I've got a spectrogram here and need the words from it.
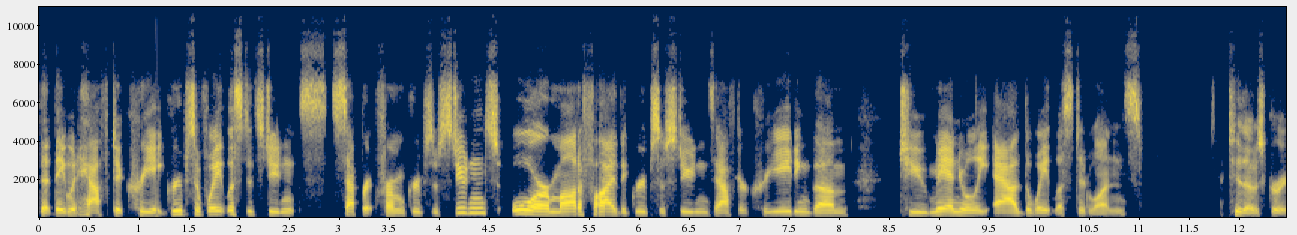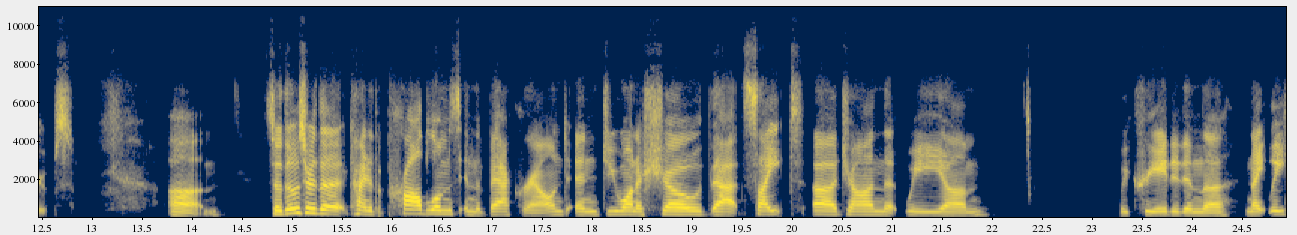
that they would have to create groups of waitlisted students separate from groups of students or modify the groups of students after creating them to manually add the waitlisted ones to those groups. Um, so those are the kind of the problems in the background. And do you want to show that site, uh, John, that we um, we created in the nightly?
